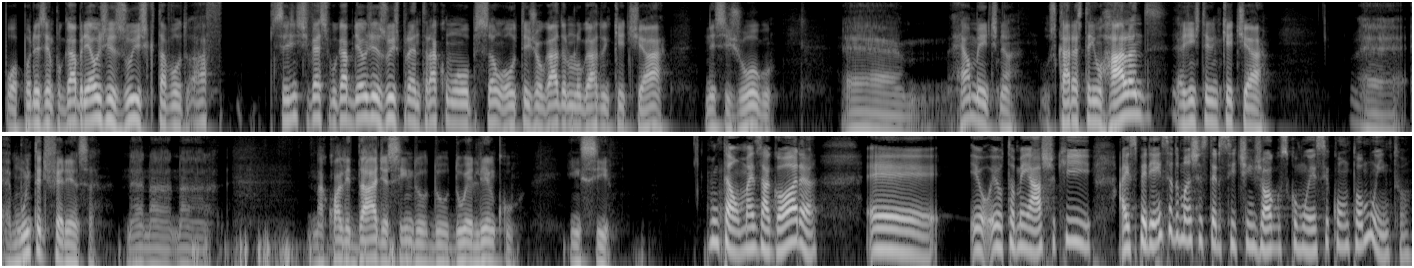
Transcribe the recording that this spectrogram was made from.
pô, por exemplo, Gabriel Jesus, que tá voltando. Ah, se a gente tivesse o Gabriel Jesus para entrar como uma opção, ou ter jogado no lugar do Enquetear nesse jogo, é, realmente, né? Os caras têm o Haaland, a gente tem o Enquetear é, é muita diferença né, na, na, na, qualidade assim do, do, do, elenco em si. Então, mas agora é, eu, eu também acho que a experiência do Manchester City em jogos como esse contou muito.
